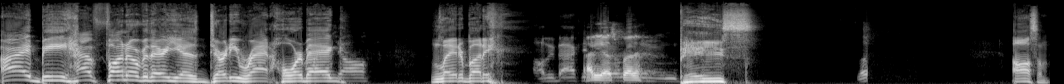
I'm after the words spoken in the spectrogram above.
All right, B, have fun over there, you dirty rat whore bag. Y'all, Later, buddy. I'll be back. in Adios, town brother. soon. Peace. Awesome.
